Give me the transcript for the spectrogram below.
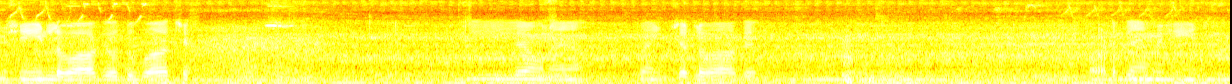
ਮਸ਼ੀਨ ਲਵਾ ਕੇ ਉਦੋਂ ਬਾਅਦ ਚ। ਲਿਆਉਣੇ ਆ ਪੈਂਚਰ ਲਵਾ ਕੇ। ਕੱਢਦੇ ਆ ਮਸ਼ੀਨ।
